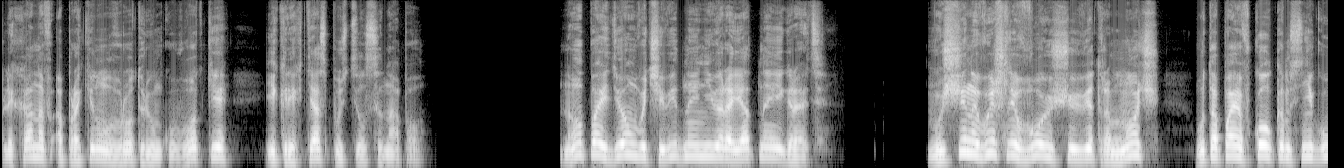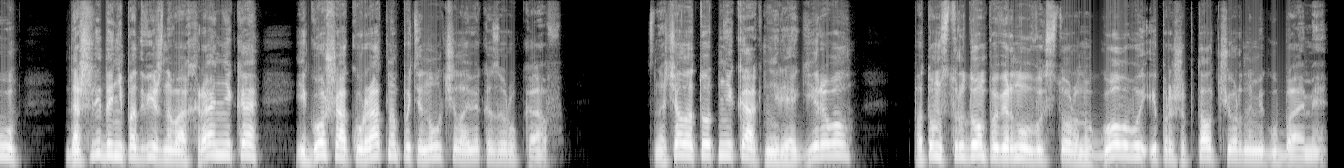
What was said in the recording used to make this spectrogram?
Плеханов опрокинул в рот рюмку водки и, кряхтя, спустился на пол. «Ну, пойдем в очевидное невероятное играть». Мужчины вышли в воющую ветром ночь, утопая в колком снегу, дошли до неподвижного охранника, и Гоша аккуратно потянул человека за рукав. Сначала тот никак не реагировал, потом с трудом повернул в их сторону голову и прошептал черными губами.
